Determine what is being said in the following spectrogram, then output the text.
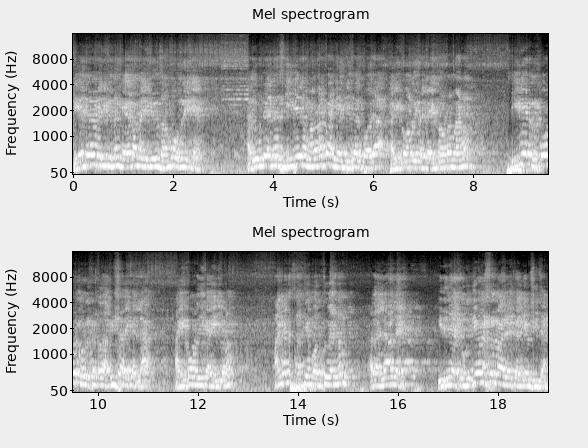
കേന്ദ്രം ഭരിക്കുന്നതും കേരളം ഭരിക്കുന്നതും സംഭവം ഒന്നുമില്ല അതുകൊണ്ട് തന്നെ സി ബി ഐനെ മാത്രം അന്വേഷിച്ചാൽ പോരാ. ഹൈക്കോടതിയുടെ മേൽനോട്ടം വേണം. സി ബി ഐയുടെ റിപ്പോർട്ട് കൊടുക്കേണ്ടത് അമിത്ഷായ്ക്കല്ല. ഹൈക്കോടതിക്കായിരിക്കണം. അങ്ങനെ സത്യം പുറത്തു വരണം. അതല്ലാതെ ഇതിനെയൊക്കെ ഉദ്യോഗസ്ഥന്മാരെ അന്വേഷിച്ചാൽ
